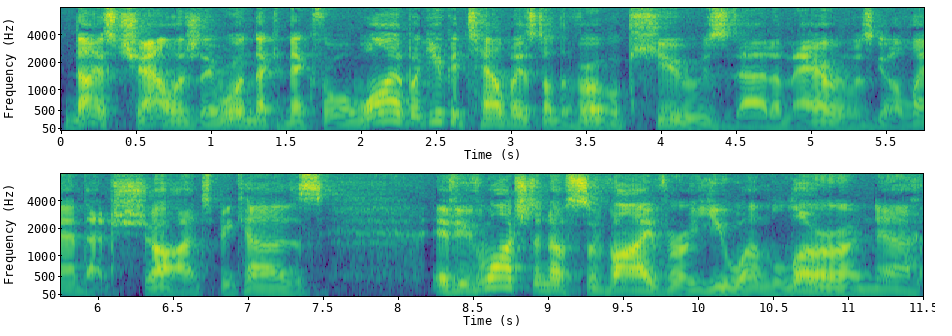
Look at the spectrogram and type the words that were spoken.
Nice challenge. They were neck and neck for a while, but you could tell based on the verbal cues that um, Aaron was going to land that shot because if you've watched enough Survivor, you um, learn uh,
